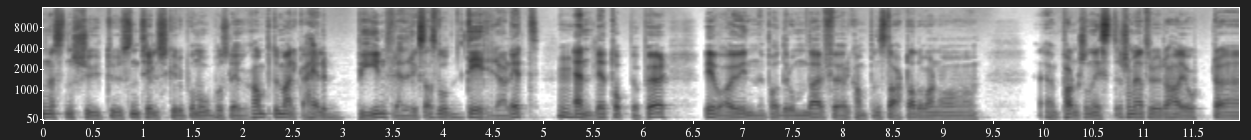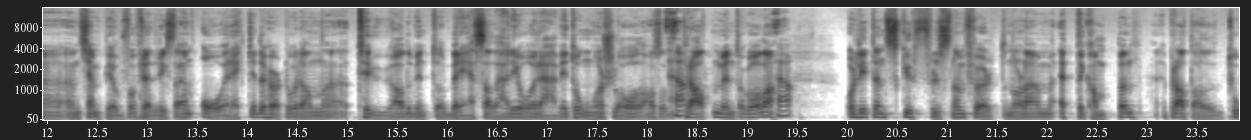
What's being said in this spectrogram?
nesten 7000 tilskuere på en Obos-ligakamp. Du merka hele byen Fredrikstad sto og dirra litt. Mm. Endelig et toppoppgjør. Vi var jo inne på et rom der før kampen starta. Det var noe Eh, pensjonister som jeg tror har gjort uh, en kjempejobb for Fredrikstad i en årrekke. Du hørte hvordan trua hadde begynt å bre seg der. I år er vi tunge å slå. altså ja. Praten begynte å gå, da. Ja. Og litt den skuffelsen de følte når de etter kampen Jeg prata to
